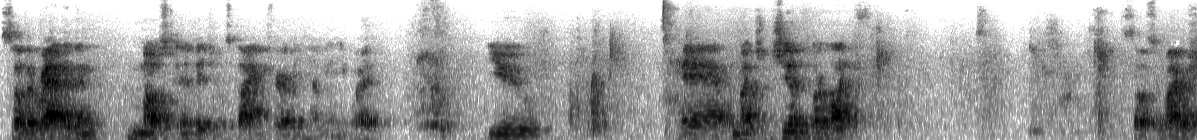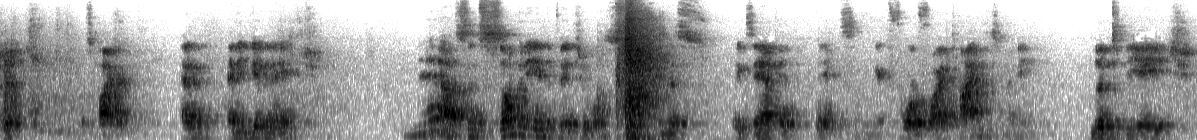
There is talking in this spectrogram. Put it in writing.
so that rather than most individuals dying fairly young anyway, you had a much gentler life. So survivorship was higher at any given age. Now, since so many individuals in this example, maybe something like four or five times as many, live to the age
